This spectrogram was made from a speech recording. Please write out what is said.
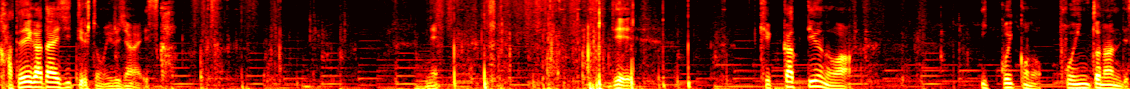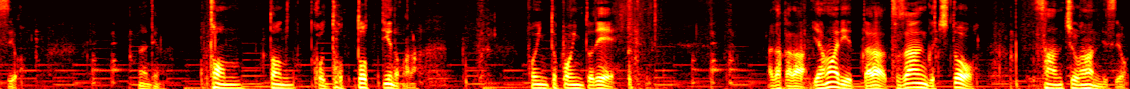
家庭が大事っていう人もいるじゃないですか。ね。で結果っていうのは一個一個のポイントなんですよ。なんていうの？トントンこうドットっていうのかなポイントポイントでだから山で言ったら登山口と山頂なんですよ。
